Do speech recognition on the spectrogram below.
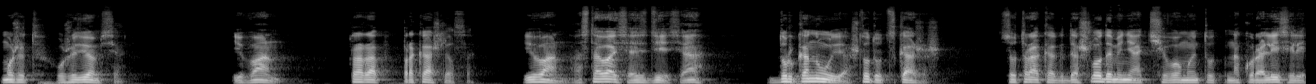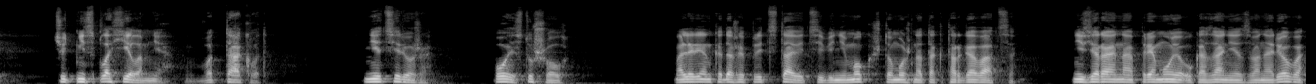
Может, уживемся. Иван. Прораб прокашлялся. Иван, оставайся здесь, а? Дурканул я, что тут скажешь? С утра, как дошло до меня, чего мы тут накуролесили, чуть не сплохело мне. Вот так вот. Нет, Сережа, поезд ушел. Маляренко даже представить себе не мог, что можно так торговаться. Невзирая на прямое указание Звонарева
